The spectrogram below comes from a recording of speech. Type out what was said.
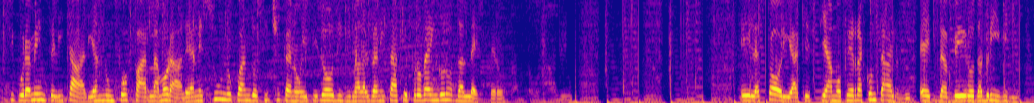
sicuramente l'Italia non può far la morale a nessuno quando si citano episodi di malasanità che provengono dall'estero. E la storia che stiamo per raccontarvi è davvero da brividi.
